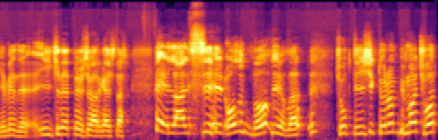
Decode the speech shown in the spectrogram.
Yemin de iyi ki de etmemişim arkadaşlar. Helalsin. Oğlum ne oluyor lan? Çok değişik dönen bir maç var.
